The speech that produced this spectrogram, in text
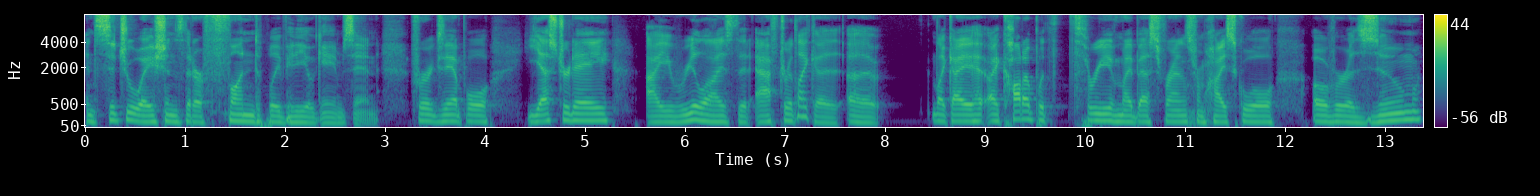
and situations that are fun to play video games in. For example, yesterday I realized that after like a, a like I I caught up with three of my best friends from high school over a Zoom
